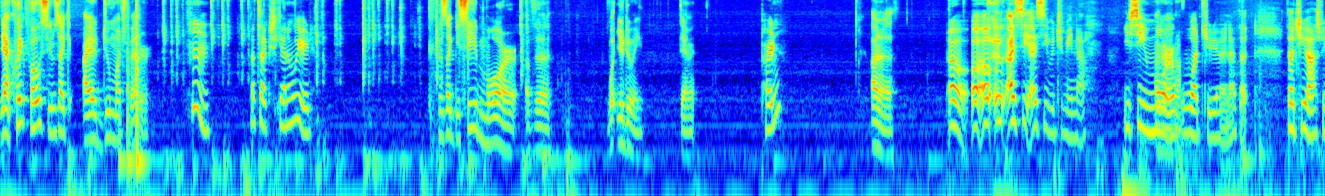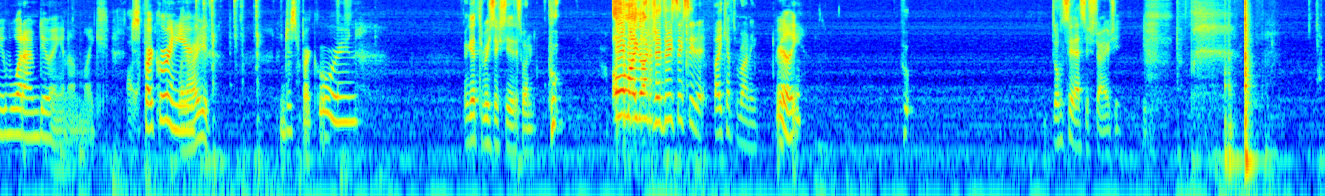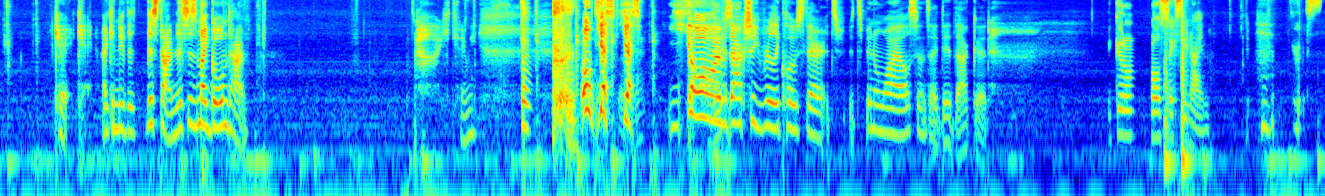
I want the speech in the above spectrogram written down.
Yeah, Quake Pro seems like I do much better. Hmm. That's actually kind of weird. Because, like, you see more of the... What you're doing. Damn it. Pardon? Oh, no. Oh, oh, oh, oh, I see. I see what you mean now. You see more of what you're doing. I thought, thought you asked me what I'm doing, and I'm like, just parkouring What are here. you? I'm just parkouring. I get 360 this one. Oh my gosh, I 360 it, but I kept running. Really? Don't say that's your strategy. Okay, okay. I can do this this time. This is my golden time. Are you kidding me? Oh yes, yes. Oh, I was actually really close there. It's it's been a while since I did that good. Good old 69. We're so-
